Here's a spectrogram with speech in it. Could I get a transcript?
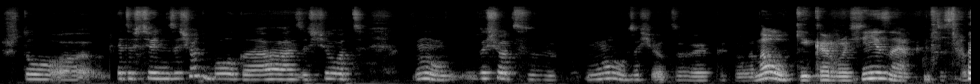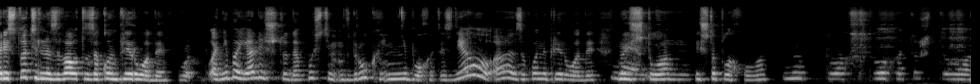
что э, это все не за счет Бога, а за счет, ну, за счет ну, за счет э, какого, науки, короче, не знаю, как это. Аристотель называл это закон природы. Они боялись, что, допустим, вдруг не Бог это сделал, а законы природы. Да, ну и что? И... и что плохого? Ну, плохо, плохо то, что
